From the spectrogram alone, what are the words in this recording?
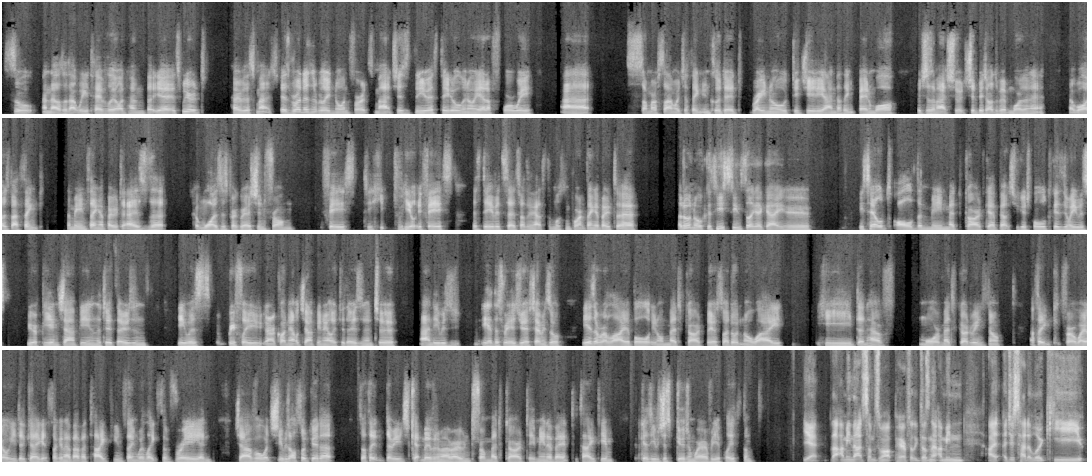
So, and also that weighed heavily on him. But yeah, it's weird how this match, his run isn't really known for its matches, the US title. You know, he had a four way at SummerSlam, which I think included Rhyno, Tajiri, and I think Benoit, which is a match that should be talked about more than it, it was. But I think the main thing about it is that it was his progression from face to, he- to heel to face, as David said. So I think that's the most important thing about it. Uh, I don't know, because he seems like a guy who he's held all the main mid card belts you could hold, because you know he was European champion in the 2000s. He was briefly Intercontinental champion early 2002 and he was he had this raised US champion, so he is a reliable, you know, mid card player. So I don't know why he didn't have more mid card range. No, I think for a while he did kind of get stuck in a bit of a tag team thing with like the Rey and Chavo, which he was also good at. So I think that just kept moving him around from mid card to main event to tag team because he was just good in wherever you placed him. Yeah, that I mean that sums him up perfectly, doesn't it? I mean, I, I just had a look. He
